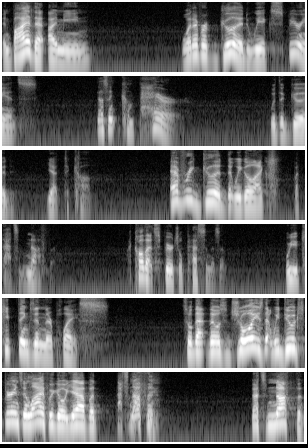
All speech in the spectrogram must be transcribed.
And by that I mean whatever good we experience doesn't compare with the good yet to come. Every good that we go like, but that's nothing. I call that spiritual pessimism, where you keep things in their place. So that those joys that we do experience in life, we go, yeah, but that's nothing. That's nothing.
